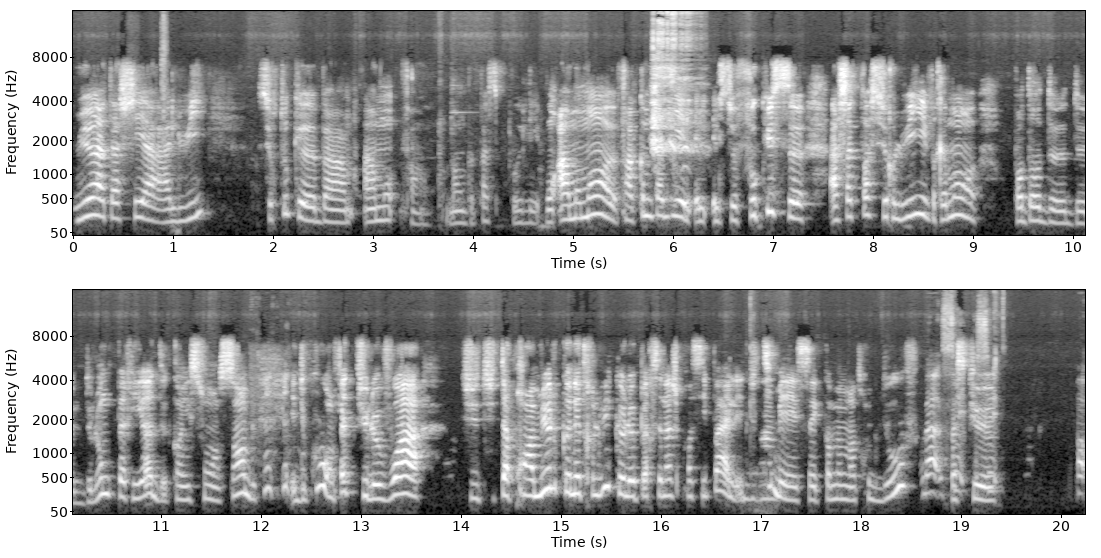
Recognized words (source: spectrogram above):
mm. mieux attachée à lui. Surtout que, ben, un moment, enfin, non, on peut pas spoiler. Bon, à un moment, euh, enfin, comme tu as dit, elle, se focus euh, à chaque fois sur lui, vraiment pendant de, de, longues périodes quand ils sont ensemble. Et du coup, en fait, tu le vois, tu t'apprends à mieux le connaître lui que le personnage principal. Et tu te dis, mais c'est quand même un truc de ouf. Bah, parce que. Oh,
